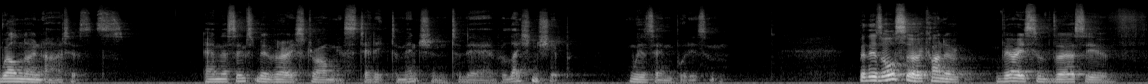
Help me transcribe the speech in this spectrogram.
well-known artists, and there seems to be a very strong aesthetic dimension to their relationship with Zen Buddhism. But there's also a kind of very subversive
